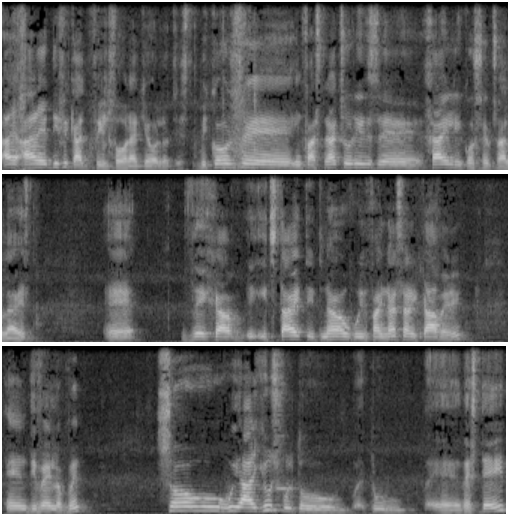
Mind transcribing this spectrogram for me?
are, are, a difficult field for archaeologists because uh, infrastructure is uh, highly conceptualized. Uh, they have it's tied now with financial recovery and development. So we are useful to to uh, the state,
